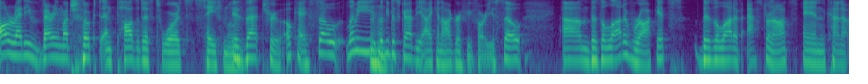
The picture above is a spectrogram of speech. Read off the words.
already very much hooked and positive towards Safe Moon. Is that true? Okay, so let me Mm-hmm. let me describe the iconography for you. So um, there's a lot of rockets. There's a lot of astronauts and kind of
